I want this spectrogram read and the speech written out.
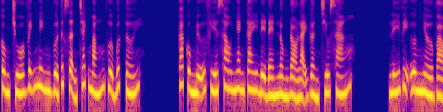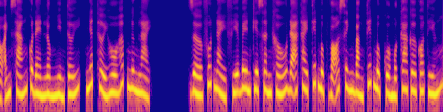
công chúa Vĩnh Ninh vừa tức giận trách mắng vừa bước tới. Các cung nữ phía sau nhanh tay để đèn lồng đỏ lại gần chiếu sáng. Lý Vị Ương nhờ vào ánh sáng của đèn lồng nhìn tới, nhất thời hô hấp ngưng lại. Giờ phút này phía bên kia sân khấu đã thay tiết mục võ sinh bằng tiết mục của một ca cơ có tiếng.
